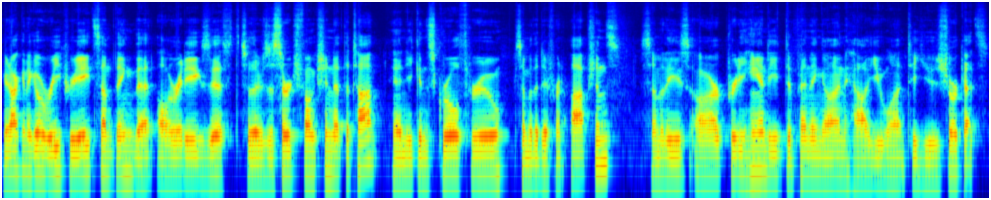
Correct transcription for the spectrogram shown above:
you're not going to go recreate something that already exists. So there's a search function at the top and you can scroll through some of the different options. Some of these are pretty handy depending on how you want to use shortcuts.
